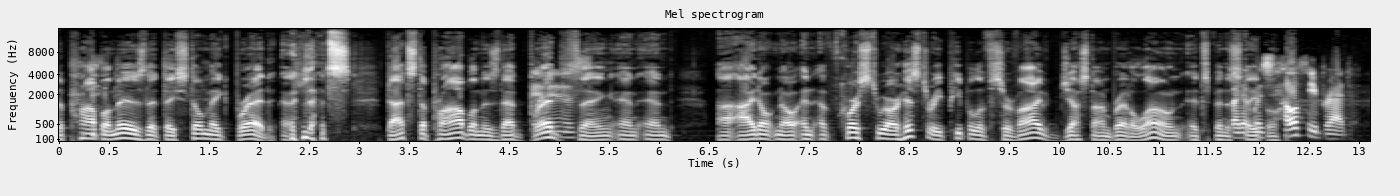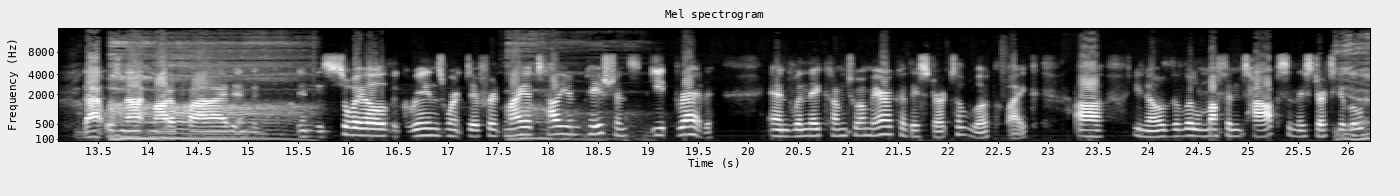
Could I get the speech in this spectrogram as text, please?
the problem is that they still make bread, and that's that's the problem. Is that bread is. thing? And and uh, I don't know. And of course, through our history, people have survived just on bread alone. It's been a But staple. it was healthy bread. That was not modified in the in the soil. The grains weren't different. My Italian patients eat bread, and when they come to America, they start to look like, uh, you know, the little muffin tops, and they start to get a little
